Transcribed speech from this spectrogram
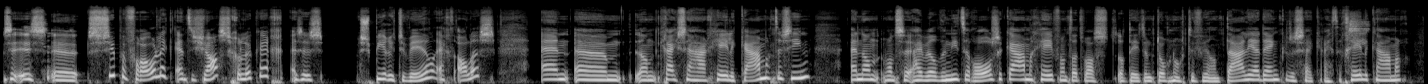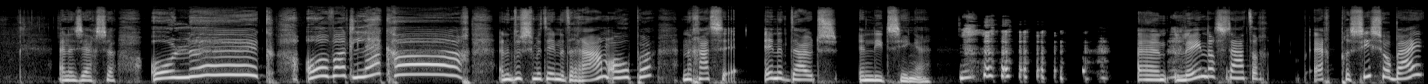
ze is uh, super vrolijk, enthousiast, gelukkig. En ze is spiritueel, echt alles. En um, dan krijgt ze haar gele kamer te zien. En dan, want ze, hij wilde niet de roze kamer geven, want dat, was, dat deed hem toch nog te veel aan Talia denken. Dus zij krijgt de gele kamer. En dan zegt ze: Oh, leuk! Oh, wat lekker! En dan doet ze meteen het raam open. En dan gaat ze in het Duits een lied zingen. en Leendert staat er echt precies zo bij,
